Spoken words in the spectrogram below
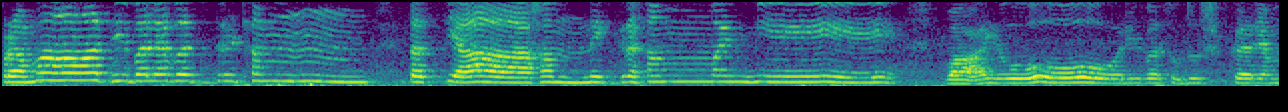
പ്രമാധി ബലവദൃഢം തസ്യാഹം നിഗ്രഹം മന്യേ വായോരിവ സുദുഷ്കരം.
